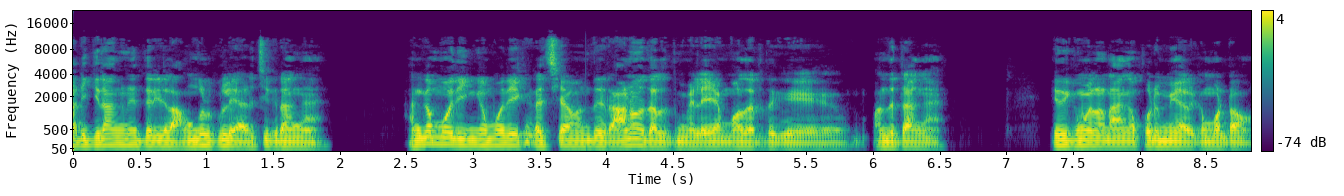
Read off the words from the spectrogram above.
அடிக்கிறாங்கன்னே தெரியல. அவங்களுக்குள்ளே அடிச்சுக்கிறாங்க. அங்கே மோதி இங்கே மோதி கடைசியாக வந்து இராணுவ தளத்து மேலேயே மோதுறதுக்கு வந்துட்டாங்க. இதுக்கு மேலே நாங்கள் பொறுமையாக இருக்க மாட்டோம்.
